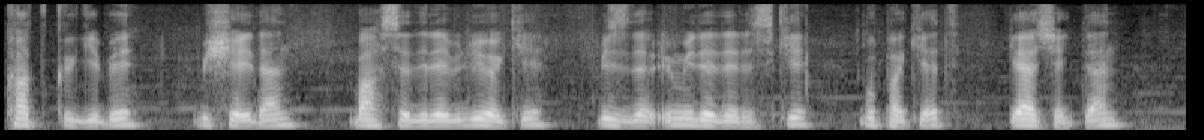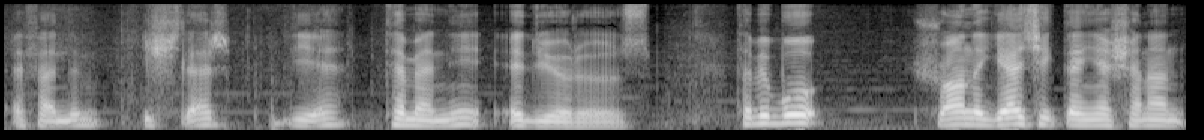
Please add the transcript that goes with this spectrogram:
katkı gibi bir şeyden bahsedilebiliyor ki biz de ümit ederiz ki bu paket gerçekten efendim işler diye temenni ediyoruz. Tabi bu şu anda gerçekten yaşanan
